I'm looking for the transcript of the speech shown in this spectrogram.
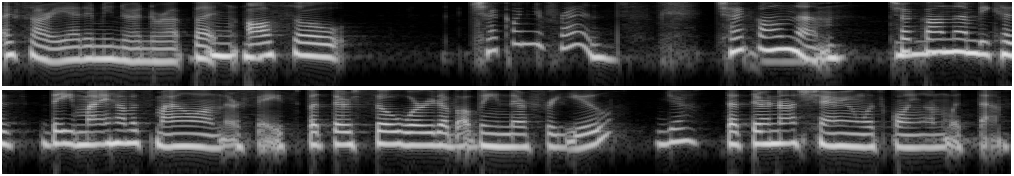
uh, sorry, I didn't mean to interrupt, but also check on your friends. check on them. Check Mm-hmm. on them because they might have a smile on their face, but they're so worried about being there for you Yeah. that they're not sharing what's going on with them.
